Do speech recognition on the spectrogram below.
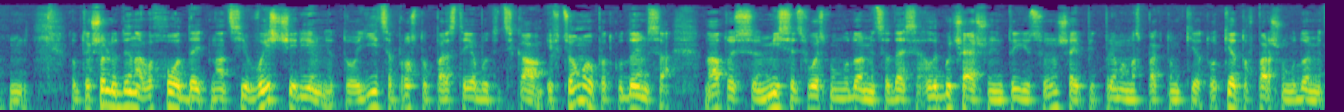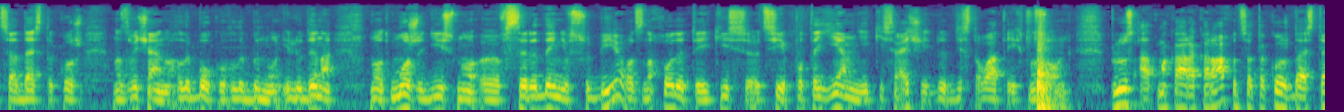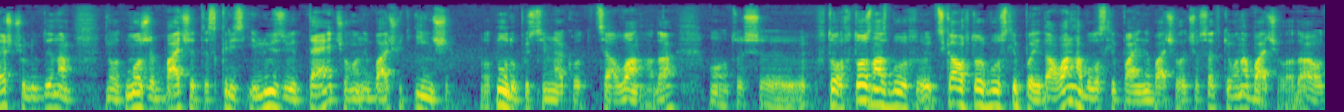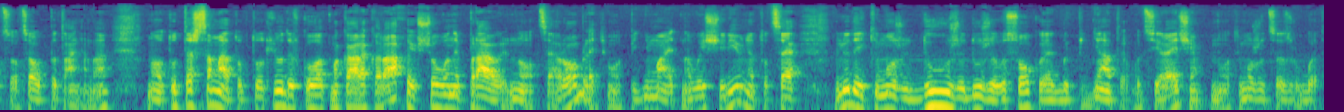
Тобто, якщо людина виходить на ці вищі рівні, то їй це просто перестає бути цікавим. І в цьому випадку дивимося, да, тобто місяць в восьмому домі це десь глибочайшу інтуїцію, ще й під прямим аспектом кету. Кету в першому домі це десь також надзвичайно глибоку глибину, і людина ну, от, може дійсно е, всередині в собі от, знаходити якісь ці потаємні якісь речі і діставати їх назовні. Плюс атмакара караху це також дасть те, що людина ну, от, може бачити скрізь ілюзію те, чого не бачать інші. От, ну, допустимо, як от ця Ванга, да? От, ось, е, хто, хто з нас був цікаво, хто був сліпий? Да? Ванга була сліпа і не бачила, чи все-таки вона бачила? Да? Оце, оце от питання. Да? Ну, тут те ж саме. Тобто, от люди, в кого от Макара Караху, якщо вони правильно це роблять, от, піднімають на вищі рівні, то це люди, які можуть дуже-дуже високо якби, підняти ці речі, ну, от, і можуть це зробити.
